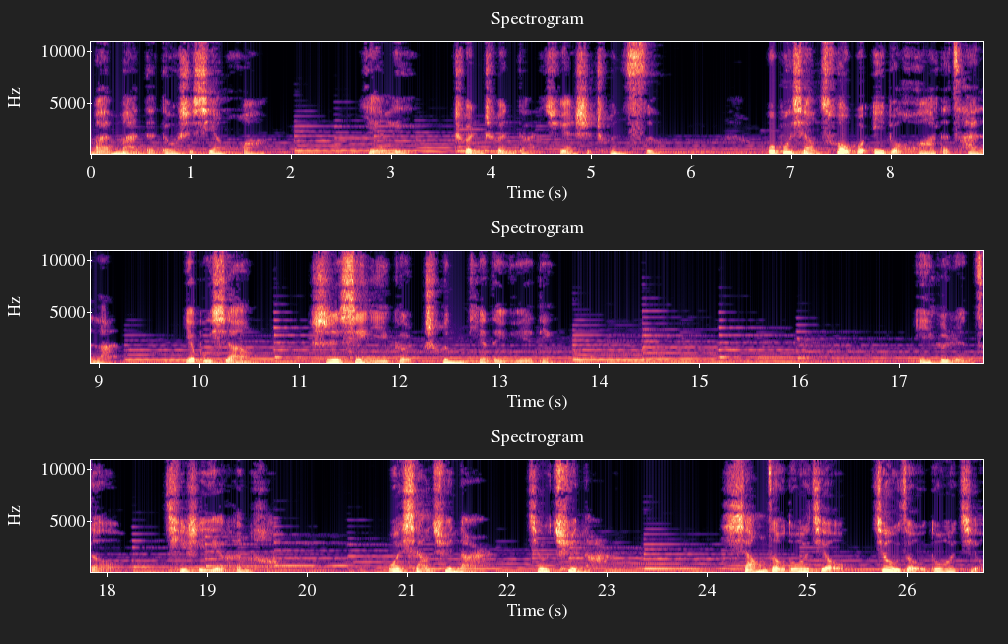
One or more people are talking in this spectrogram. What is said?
满满的都是鲜花，眼里纯纯的全是春色。我不想错过一朵花的灿烂，也不想失信一个春天的约定。一个人走，其实也很好。我想去哪儿就去哪儿，想走多久就走多久。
